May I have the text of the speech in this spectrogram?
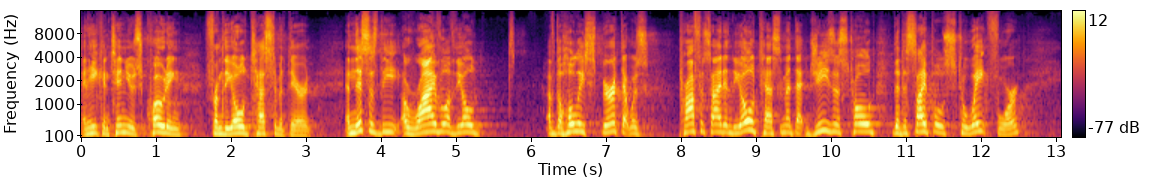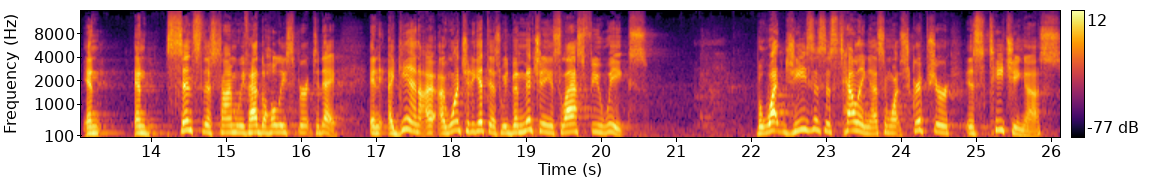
and he continues quoting from the Old Testament there. And this is the arrival of the Old of the Holy Spirit that was prophesied in the Old Testament that Jesus told the disciples to wait for. And, and since this time, we've had the Holy Spirit today. And again, I, I want you to get this. We've been mentioning this last few weeks. But what Jesus is telling us and what Scripture is teaching us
